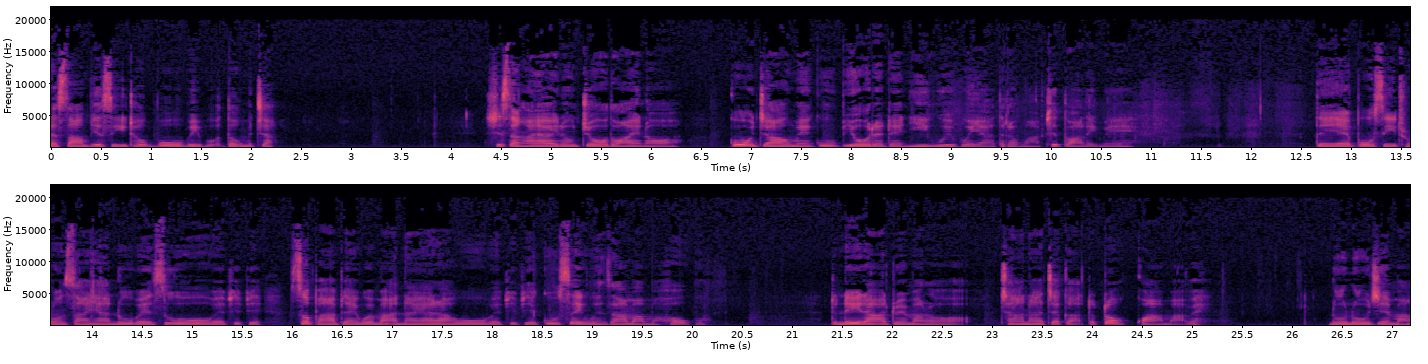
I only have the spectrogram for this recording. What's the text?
လက်ဆောင်ပစ္စည်းထုတ်ပိုးပေးဖို့အသုံးမကျ85ရာခိုင်နှုန်းကျော်သွားရင်တော့ကို့အကြောင်းပဲကိုပြောတတ်တဲ့ညီးငွေဖွယ်ရာတရဝါဖြစ်သွားလိမ့်မယ်တင်ရဲ့ပိုစီထရွန်ဆိုင်ရာနိုဘယ်ဆုကိုပဲဖြစ်ဖြစ်စွတ်ဘားပြိုင်ပွဲမှာအနိုင်ရတာဟိုပဲဖြစ်ဖြစ်ကိုစိတ်ဝင်စားမှာမဟုတ်ဘူးတနေ့တာအတွင်းမှာတော့ခြားနာချက်ကတတော့ကွာမှာပဲ နိုးနိုးချင်းမှာ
